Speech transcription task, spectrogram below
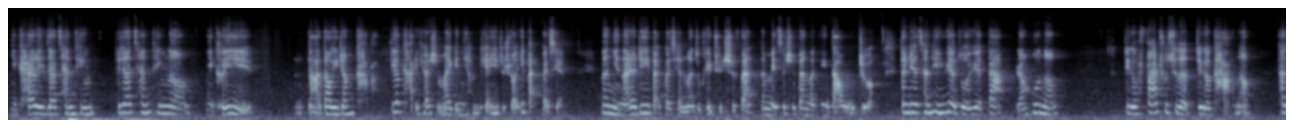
你开了一家餐厅，这家餐厅呢，你可以拿到一张卡，这个卡一开始卖给你很便宜，只需要一百块钱。那你拿着这一百块钱呢，就可以去吃饭，但每次吃饭呢给你打五折。但这个餐厅越做越大，然后呢，这个发出去的这个卡呢，它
